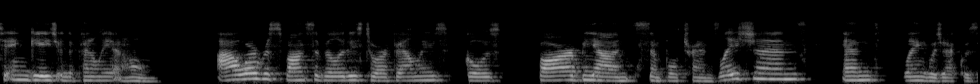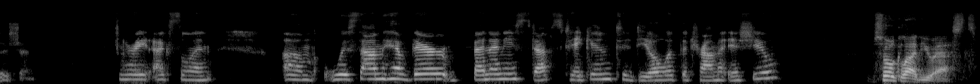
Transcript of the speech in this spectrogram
to engage independently at home. Our responsibilities to our families goes far beyond simple translations and language acquisition. All right, excellent. Um, Wisam, have there been any steps taken to deal with the trauma issue? I'm so glad you asked.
